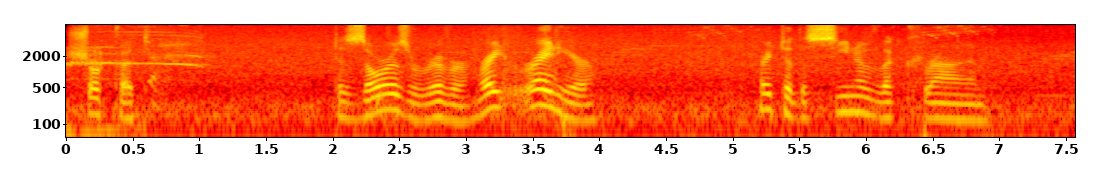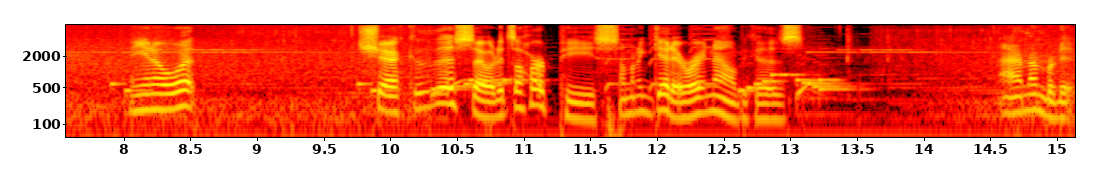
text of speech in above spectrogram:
shortcut to Zora's River, right, right here, right to the scene of the crime. And you know what? Check this out. It's a heart piece. I'm gonna get it right now because I remembered it.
